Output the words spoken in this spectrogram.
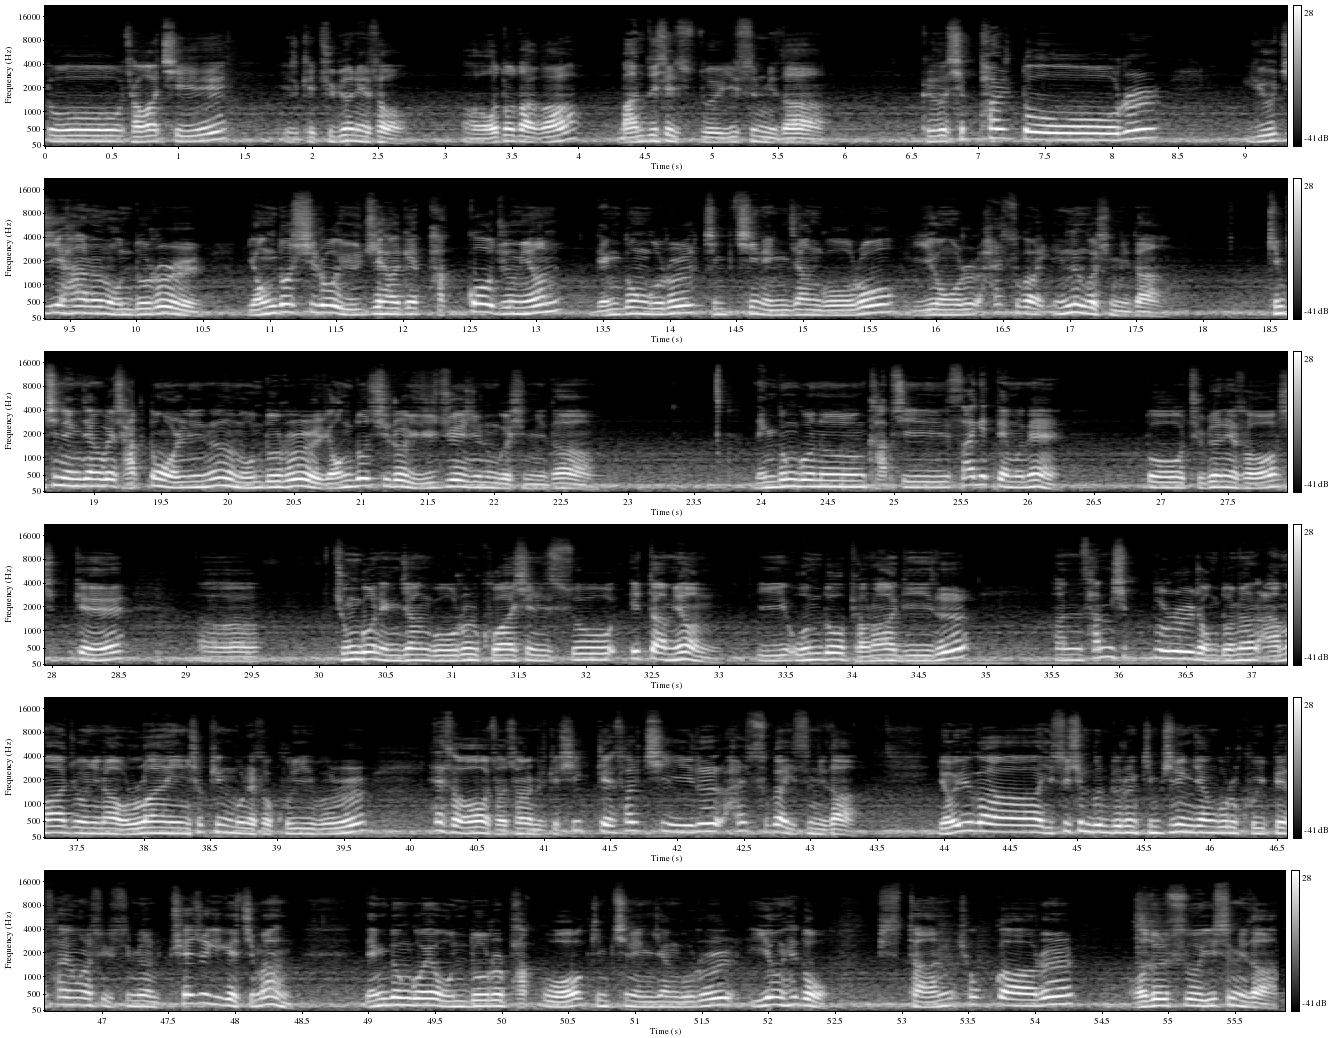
또 저같이 이렇게 주변에서 어, 얻어다가 만드실 수도 있습니다. 그래서 18도를 유지하는 온도를 0도씨로 유지하게 바꿔주면 냉동고를 김치 냉장고로 이용을 할 수가 있는 것입니다. 김치 냉장고의 작동 원리는 온도를 0도씨로 유지해 주는 것입니다. 냉동고는 값이 싸기 때문에 또 주변에서 쉽게 어, 중고 냉장고를 구하실 수 있다면 이 온도 변화기를 한 30불 정도면 아마존이나 온라인 쇼핑몰에서 구입을 해서 저처럼 이렇게 쉽게 설치를 할 수가 있습니다. 여유가 있으신 분들은 김치냉장고를 구입해 사용할 수 있으면 최적이겠지만 냉동고의 온도를 바꾸어 김치냉장고를 이용해도 비슷한 효과를 얻을 수 있습니다.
